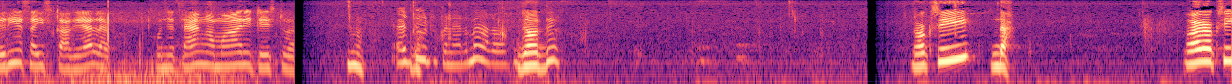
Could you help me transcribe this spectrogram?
பெரிய சைஸ்க்காகயா இல்லை கொஞ்சம் தேங்காய் மாதிரி டேஸ்ட் வரும் ம் எடுத்துக்கிட்டு இருக்க நேரமே அரை இதாவது ராக்ஸி இந்தா வா ராக்ஸி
